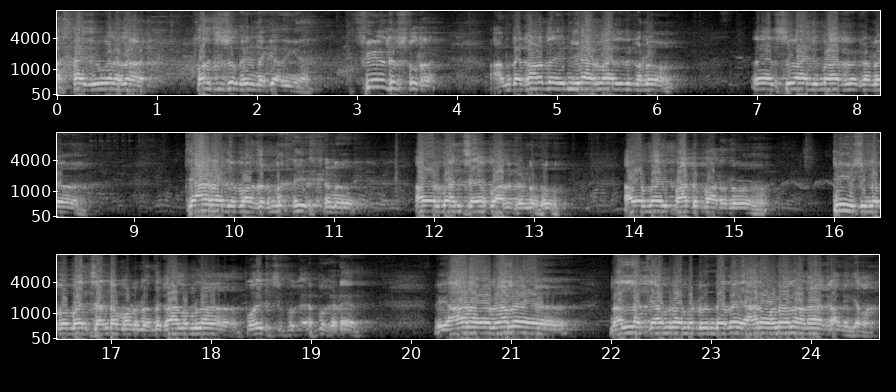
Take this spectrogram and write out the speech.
அதான் இவங்கள நான் குறைச்சி சொல்கிறேன்னு நினைக்காதீங்க. ஃபீல்டு சொல்கிறேன் அந்த காலத்தில் எம்ஜிஆர் மாதிரி இருக்கணும். சிவாஜி மாதிரி இருக்கணும் தியாகராஜ பாதர் மாதிரி இருக்கணும் அவர் மாதிரி சேப்பா இருக்கணும் அவர் மாதிரி பாட்டு பாடணும் டிவி சின்னப்ப மாதிரி சண்டை போடணும். அந்த காலம்லாம் போயிடுச்சு இப்போ இப்போ கிடையாது. யாரை வேணாலும் நல்ல கேமரா மட்டும் இருந்தால் தான் யாரை வேணாலும் அழகாக காமிக்கலாம்.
